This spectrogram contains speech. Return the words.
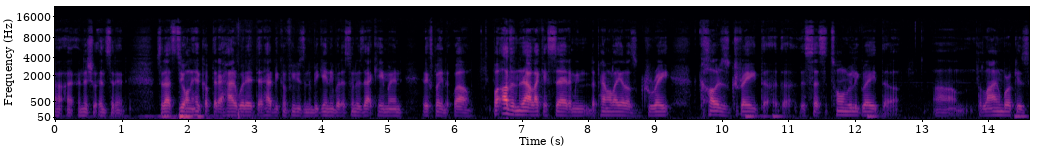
uh, uh, initial incident. So that's the only hiccup that I had with it that had me confused in the beginning. But as soon as that came in, it explained it well. But other than that, like I said, I mean, the panel layout is great. The color is great. The, the, the sets the tone really great. The um, the line work is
